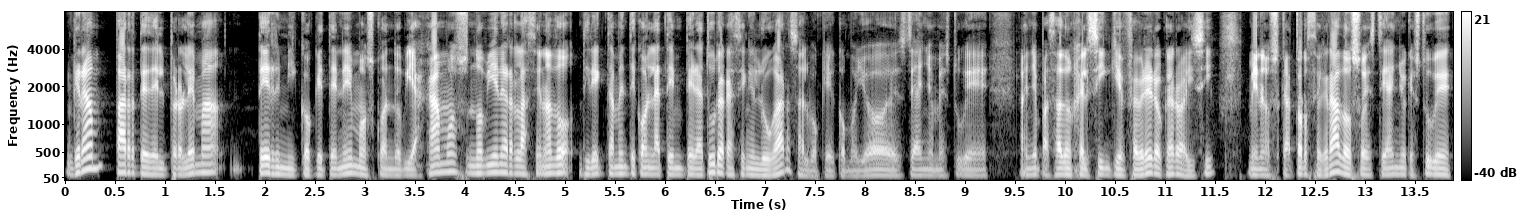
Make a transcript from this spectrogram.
Gran parte del problema térmico que tenemos cuando viajamos no viene relacionado directamente con la temperatura que hace en el lugar, salvo que como yo este año me estuve el año pasado en Helsinki en febrero, claro, ahí sí, menos 14 grados, o este año que estuve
